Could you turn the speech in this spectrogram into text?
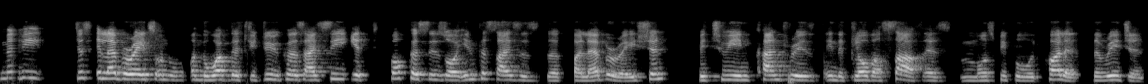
maybe just elaborate on, on the work that you do, because I see it focuses or emphasizes the collaboration between countries in the global south, as most people would call it, the region.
